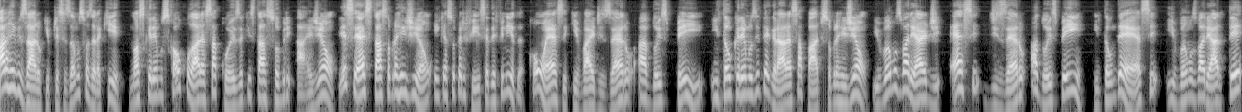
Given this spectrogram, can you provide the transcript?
Para revisar o que precisamos fazer aqui, nós queremos calcular essa coisa que está sobre a região. E esse s está sobre a região em que a superfície é definida, com s que vai de 0 a 2pi. Então, queremos integrar essa parte sobre a região. E vamos variar de s de 0 a 2pi, então ds, e vamos variar t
